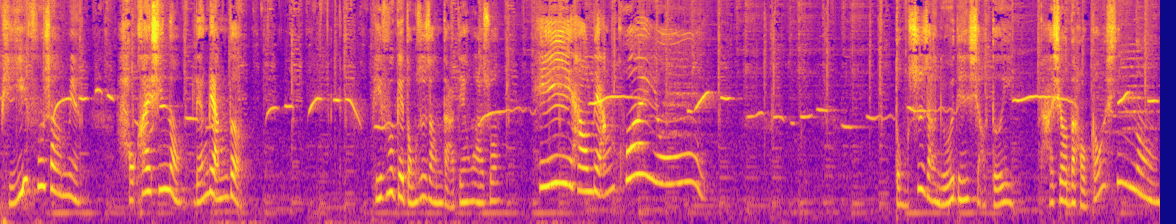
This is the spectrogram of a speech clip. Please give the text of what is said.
皮肤上面，好开心哦，凉凉的。皮肤给董事长打电话说：“嘿，好凉快哟！”董事长有一点小得意。他笑得好高兴哦。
